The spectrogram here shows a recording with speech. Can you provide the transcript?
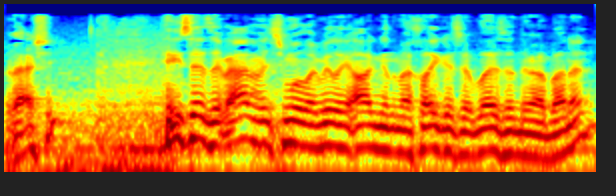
Rav Ashi. He says that Rav and Shmuel are really arguing the Machlekes of Blazer and the Rabbanan,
